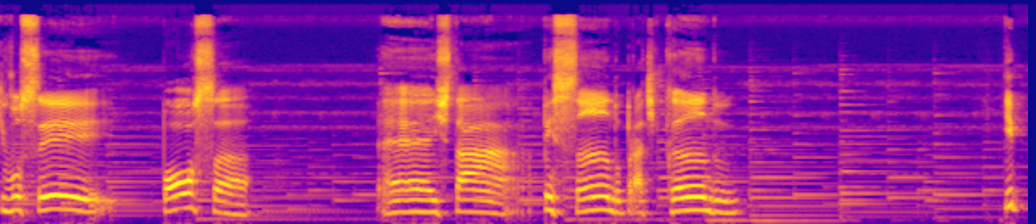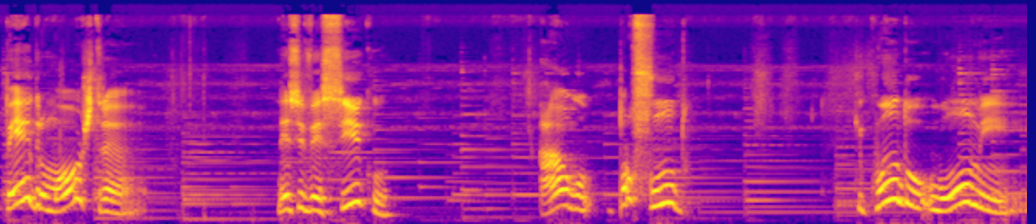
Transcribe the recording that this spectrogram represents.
que você possa é, estar pensando, praticando. E Pedro mostra nesse versículo algo profundo que quando o homem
